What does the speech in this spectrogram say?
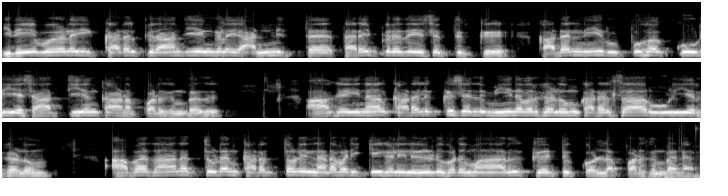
இதேவேளை கடல் பிராந்தியங்களை அண்மித்த தரை பிரதேசத்திற்கு கடல் நீர் உட்புகக்கூடிய சாத்தியம் காணப்படுகின்றது. ஆகையினால் கடலுக்கு செல்லும் மீனவர்களும் கடல்சார் ஊழியர்களும் அவதானத்துடன் கடற்தொழில் நடவடிக்கைகளில் ஈடுபடுமாறு கேட்டுக்கொள்ளப்படுகின்றனர்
